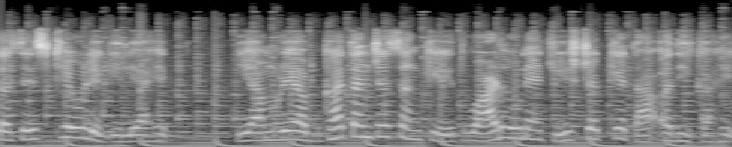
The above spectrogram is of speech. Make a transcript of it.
तसेच ठेवले गेले आहेत. यामुळे अपघातांच्या संख्येत वाढ होण्याची शक्यता अधिक आहे.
